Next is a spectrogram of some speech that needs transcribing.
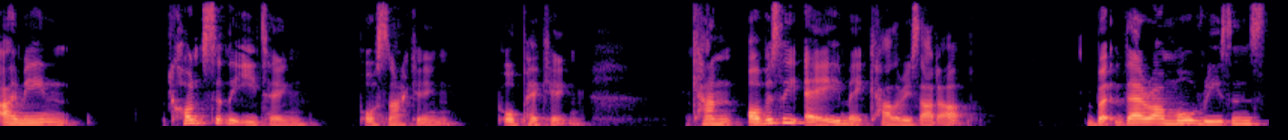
I mean constantly eating or snacking or picking can obviously a make calories add up but there are more reasons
